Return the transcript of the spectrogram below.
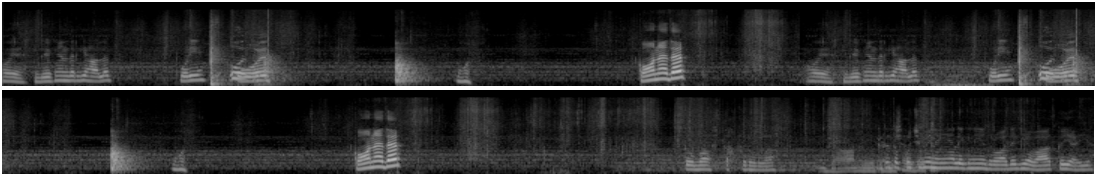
ओए देखें अंदर की हालत। पूरी? ओए। कौन है इधर? ओए देखें अंदर की हालत। पूरी। ओए। कौन है इधर? तोबा अस्तगफिरुल्लाह यार ये इधर तो कुछ भी नहीं है लेकिन ये दरवाजे की आवाज़ कोई आई है।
